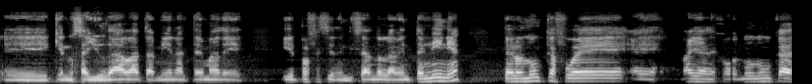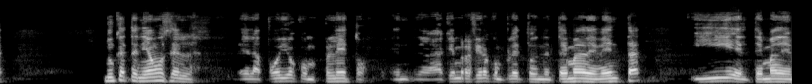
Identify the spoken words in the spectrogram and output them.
eh, que nos ayudaba también al tema de ir profesionalizando la venta en línea, pero nunca fue, eh, vaya, dejó, nunca, nunca teníamos el, el apoyo completo. ¿A qué me refiero completo? En el tema de venta y el tema de,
